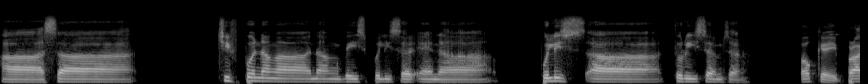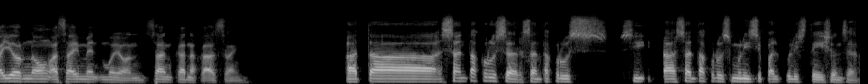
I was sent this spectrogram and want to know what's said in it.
Ah, sa chief po ng ah, ng base police sir and ah, police ah, tourism sir. Okay, prior noong assignment mo yon, saan ka naka-assign? At ah, Santa Cruz sir, Santa Cruz si ah, Santa Cruz Municipal Police Station sir.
